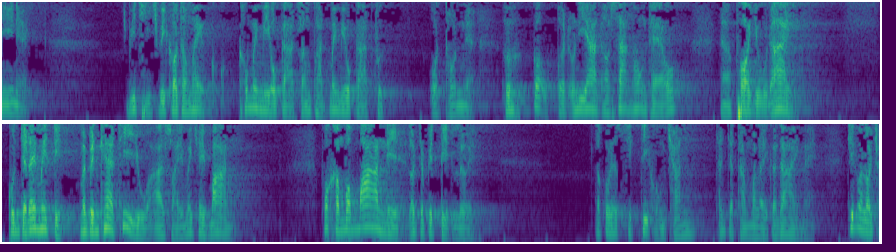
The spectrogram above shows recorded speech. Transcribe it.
นี้เนี่ย วิถีชีวิตเขาทำให้เขาไม่มีโอกาสสัมผัส ไม่มีโอกาสฝึกอดทนเนี่ย เออ ก็เปิดอนุญาตเอาสร้างห้องแถวนะพออยู่ได้ คุณจะได้ไม่ติด มันเป็นแค่ที่อยู่อาศัยไม่ใช่บ้าน เพราะคำว่าบ้านนี่เราจะไปติดเลย แล้วก็สิทธิของฉัน ฉันจะทำอะไรก็ได้ไง คิดว่าเราฉ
